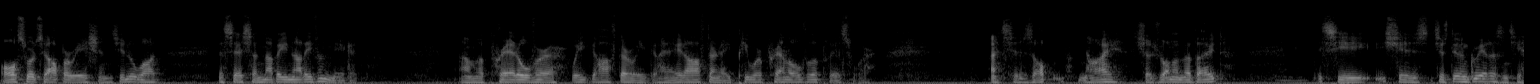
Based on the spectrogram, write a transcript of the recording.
all sorts of operations. You know what? They says she'll maybe not even make it. And we prayed over her week after week, night after night. People were praying over the place for her. And she's up now. She's running about. She, she's just doing great, isn't she?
